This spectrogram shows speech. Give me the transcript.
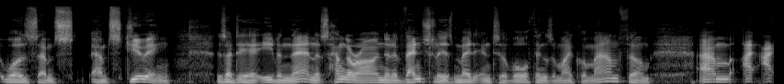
was um, um, stewing this idea even then. It's hung around and eventually has made it into, of all things, a Michael Mann film. Um, I, I,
